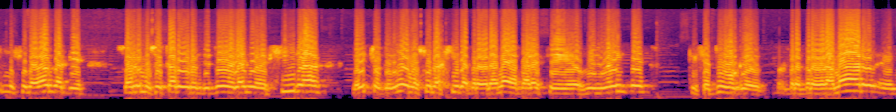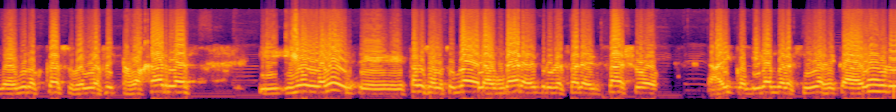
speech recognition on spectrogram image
somos una banda que solemos estar durante todo el año de gira. De hecho, teníamos una gira programada para este 2020 que se tuvo que reprogramar, en algunos casos, en algunas fechas bajarlas. Y, y obviamente estamos acostumbrados a laburar adentro de una sala de ensayo, ahí combinando las ideas de cada uno.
